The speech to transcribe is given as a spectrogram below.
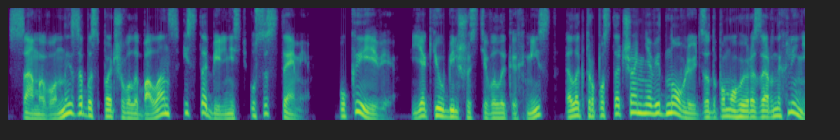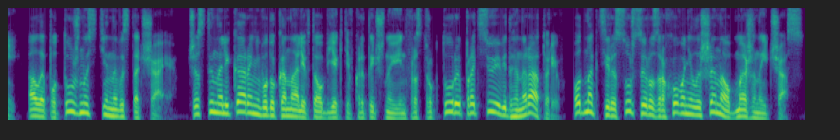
Саме вони забезпечували баланс і стабільність у системі. У Києві, як і у більшості великих міст, електропостачання відновлюють за допомогою резервних ліній, але потужності не вистачає. Частина лікарень, водоканалів та об'єктів критичної інфраструктури працює від генераторів, однак ці ресурси розраховані лише на обмежений час.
